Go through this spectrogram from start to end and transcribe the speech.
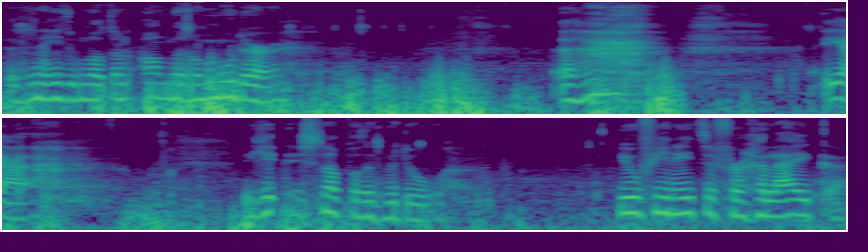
Dat is niet omdat een andere moeder. Uh, ja, je, je snapt wat ik bedoel. Je hoeft je niet te vergelijken.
